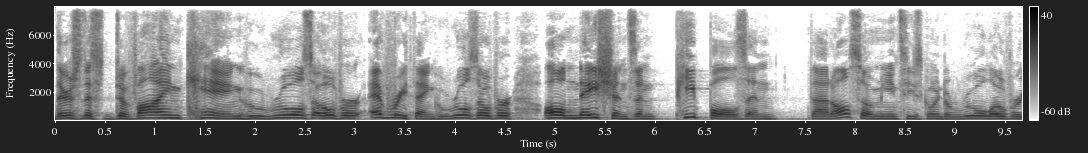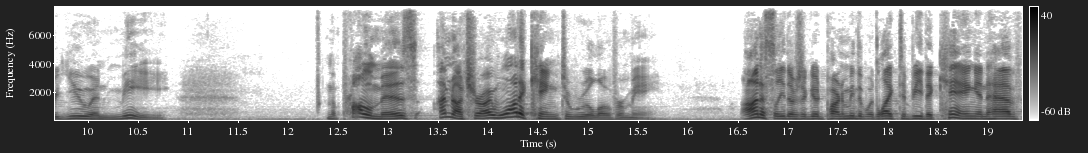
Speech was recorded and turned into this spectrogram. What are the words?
There's this divine king who rules over everything, who rules over all nations and peoples, and that also means he's going to rule over you and me. And the problem is, I'm not sure I want a king to rule over me. Honestly, there's a good part of me that would like to be the king and have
